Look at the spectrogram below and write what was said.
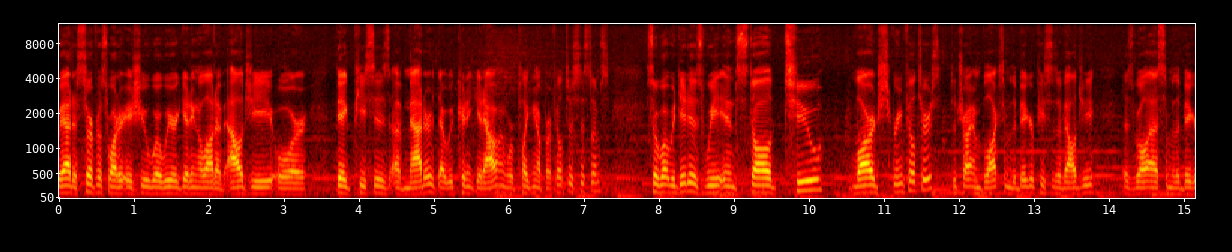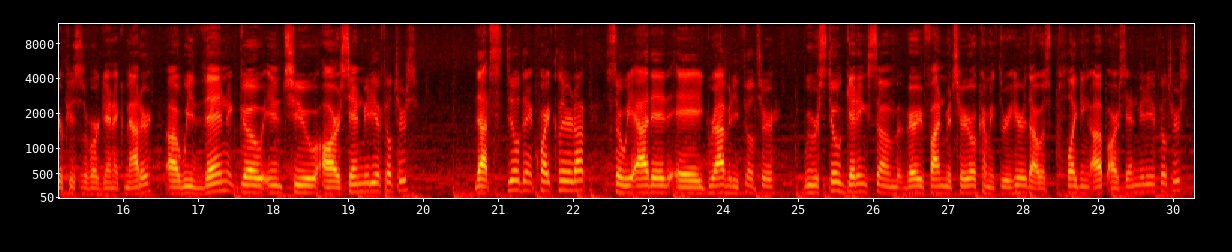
we had a surface water issue where we were getting a lot of algae or big pieces of matter that we couldn't get out and we're plugging up our filter systems. So what we did is we installed two large screen filters to try and block some of the bigger pieces of algae as well as some of the bigger pieces of organic matter. Uh, we then go into our sand media filters. That still didn't quite clear it up, so we added a gravity filter. We were still getting some very fine material coming through here that was plugging up our sand media filters.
